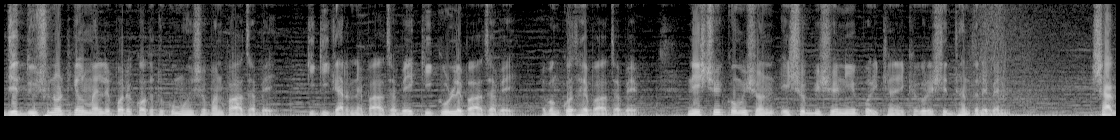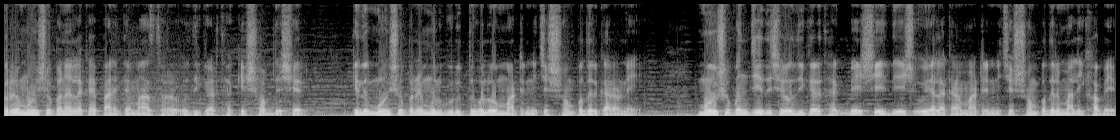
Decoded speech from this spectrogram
যে দুশো নটিক্যাল মাইলের পরে কতটুকু মহিষপান পাওয়া যাবে, কি কি কারণে পাওয়া যাবে, কি করলে পাওয়া যাবে এবং কোথায় পাওয়া যাবে, নিশ্চয়ই কমিশন এইসব বিষয় নিয়ে পরীক্ষা নিরীক্ষা করে সিদ্ধান্ত নেবেন। সাগরের মহিষপান এলাকায় পানিতে মাছ ধরার অধিকার থাকে সব দেশের। কিন্তু মহিষপানের মূল গুরুত্ব হলো মাটির নিচের সম্পদের কারণে। মহিষপান যে দেশের অধিকারে থাকবে, সেই দেশ ওই এলাকার মাটির নিচে সম্পদের মালিক হবে।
